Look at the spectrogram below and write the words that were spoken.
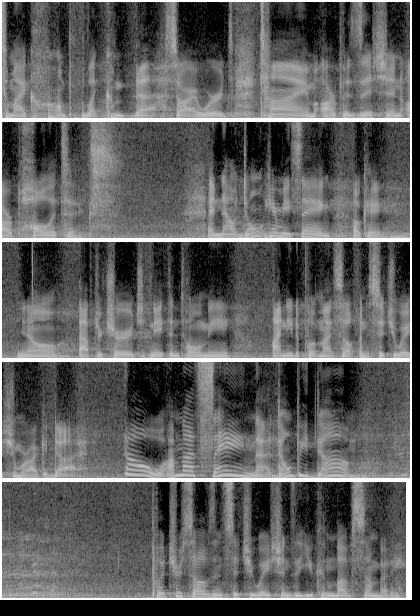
to my comp like com, uh, sorry words. Time our position our politics. And now don't hear me saying okay you know after church nathan told me i need to put myself in a situation where i could die. No i'm not saying that. Don't be dumb. Put yourselves in situations that you can love somebody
